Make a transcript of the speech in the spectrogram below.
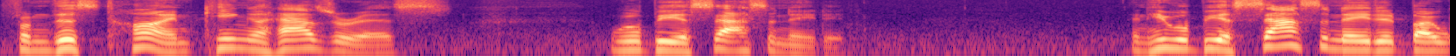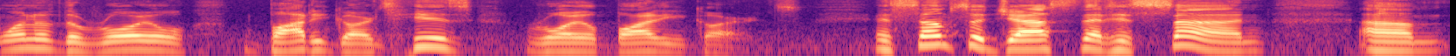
from this time, King Ahasuerus will be assassinated. And he will be assassinated by one of the royal bodyguards, his royal bodyguards. And some suggest that his son, um,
